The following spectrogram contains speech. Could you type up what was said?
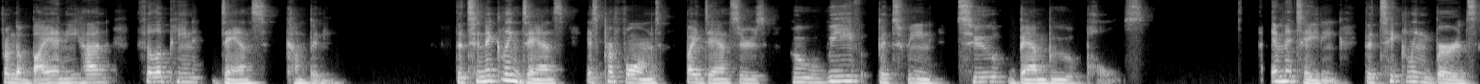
from the Bayanihan Philippine Dance Company. The Tinikling Dance is performed by dancers who weave between two bamboo poles, imitating the tikling birds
